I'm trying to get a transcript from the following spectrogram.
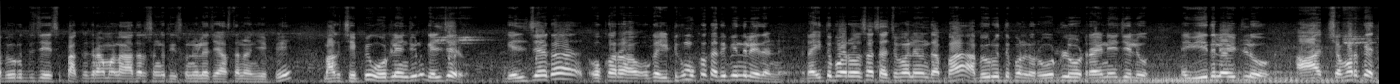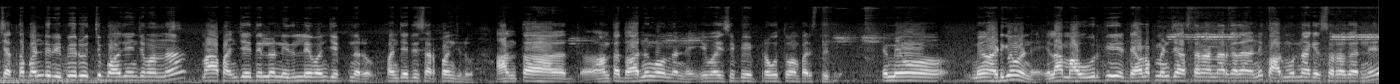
అభివృద్ధి చేసి పక్క గ్రామాల ఆదర్శంగా తీసుకునేలా చేస్తానని చెప్పి మాకు చెప్పి ఓట్లు ఎంచుకుని గెలిచారు. గెలిచాక ఒక ఒక ఇటుక ముక్క కదిపింది లేదండి. రైతు భరోసా సచివాలయం తప్ప అభివృద్ధి పనులు రోడ్లు డ్రైనేజీలు వీధి లైట్లు ఆ చివరికి చెత్త బండి రిపేర్ వచ్చి బాగు చేయించమన్నా మా పంచాయతీల్లో నిధులు లేవని చెప్తున్నారు పంచాయతీ సర్పంచులు. అంత అంత దారుణంగా ఉందండి ఈ వైసీపీ ప్రభుత్వం పరిస్థితి. మేము మేము అడిగామండి ఇలా మా ఊరికి డెవలప్మెంట్ చేస్తానన్నారు కదా అని కార్మూరి నాగేశ్వరరావు గారిని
